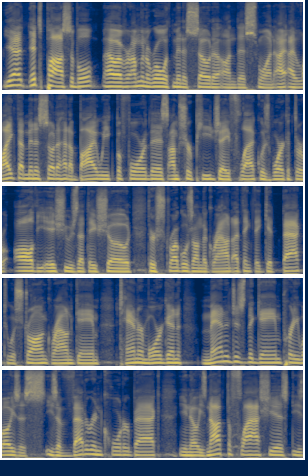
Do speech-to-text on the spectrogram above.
Yeah, it's possible. However, I'm going to roll with Minnesota on this one. I, I like that Minnesota had a bye week before this. I'm sure PJ Fleck was working through all the issues that they showed, their struggles on the ground. I think they get back to a strong ground game. Tanner Morgan manages the game pretty well. He's a he's a veteran quarterback. You know, he's not the flashiest, he's,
